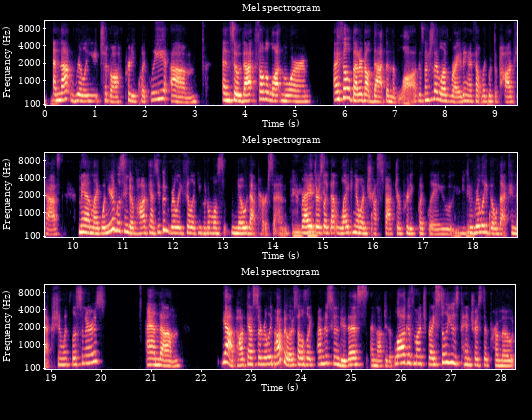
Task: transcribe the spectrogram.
mm-hmm. and that really took off pretty quickly. Um, and so that felt a lot more I felt better about that than the blog. As much as I love writing, I felt like with the podcast, man, like when you're listening to a podcast, you can really feel like you can almost know that person, mm-hmm. right? There's like that like, know, and trust factor pretty quickly. You mm-hmm. you can mm-hmm. really build that connection with listeners. And um, yeah, podcasts are really popular. So I was like, I'm just gonna do this and not do the blog as much, but I still use Pinterest to promote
